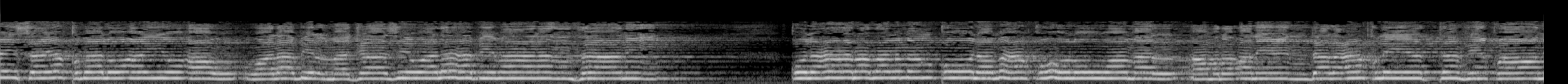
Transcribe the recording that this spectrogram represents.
ليس يقبل أن يؤول بالمجاز ولا بمعنى ثاني. قل عارض المنقول معقول وما الأمران عند العقل يتفقان.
